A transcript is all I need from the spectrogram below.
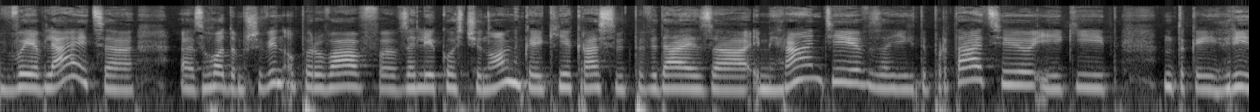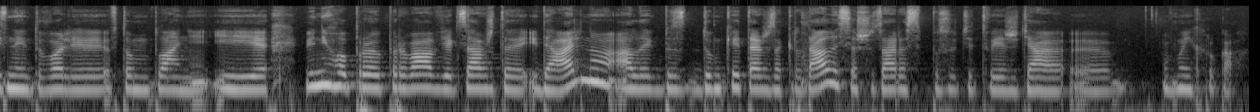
Виявляється е, згодом, що він оперував е, взагалі якогось чиновника, який якраз відповідає за іммігрантів, за їх депортацію, і який ну такий грізний доволі в тому плані. І він його прооперував, як завжди, ідеально, але якби думки теж закрадалися, що зараз по суті твоє життя е, в моїх руках.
